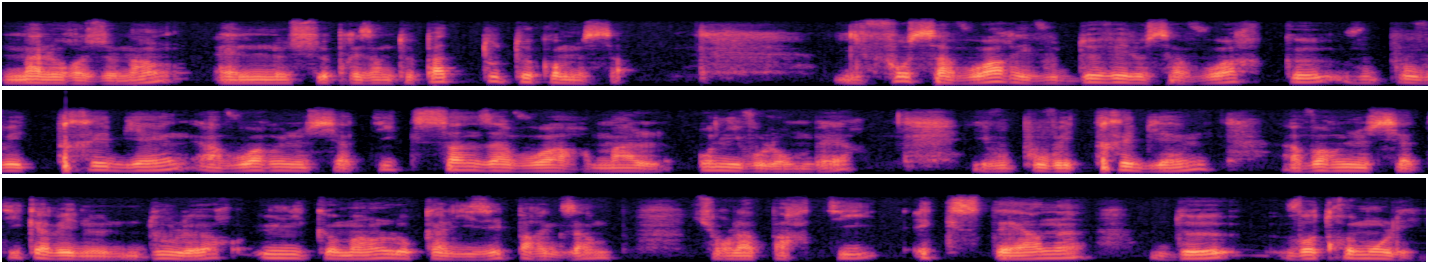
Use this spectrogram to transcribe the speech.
malheureusement, elle ne se présente pas toute comme ça. Il faut savoir, et vous devez le savoir, que vous pouvez très bien avoir une sciatique sans avoir mal au niveau lombaire. Et vous pouvez très bien avoir une sciatique avec une douleur uniquement localisée, par exemple, sur la partie externe de votre mollet.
